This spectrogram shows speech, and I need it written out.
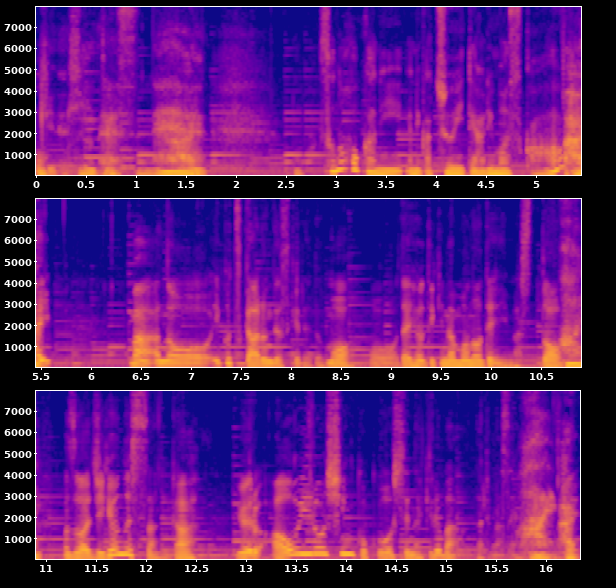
大きいですよね。ですね、はい、その他に何か注意点ありますか？はい。まあ、あのいくつかあるんですけれども代表的なもので言いますと、はい、まずは事業主さんがいわゆる青色申告をしてなければなりません。はい、はい、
